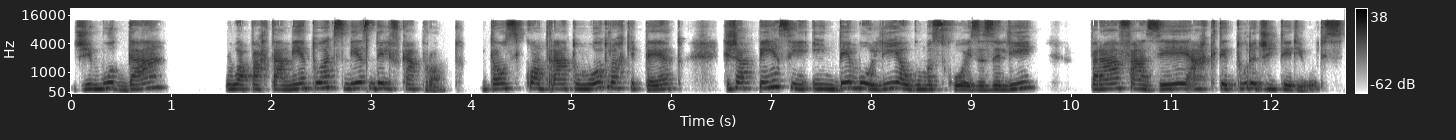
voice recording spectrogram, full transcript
de mudar o apartamento antes mesmo dele ficar pronto. Então, se contrata um outro arquiteto que já pense em demolir algumas coisas ali para fazer arquitetura de interiores.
